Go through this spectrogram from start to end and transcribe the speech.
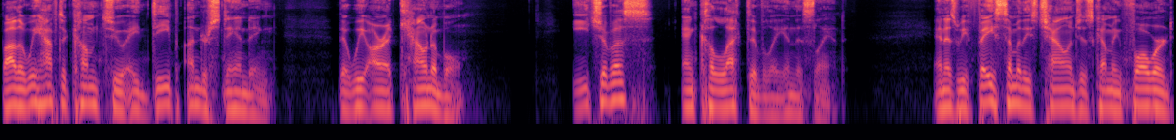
Father, we have to come to a deep understanding that we are accountable, each of us and collectively in this land. And as we face some of these challenges coming forward,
